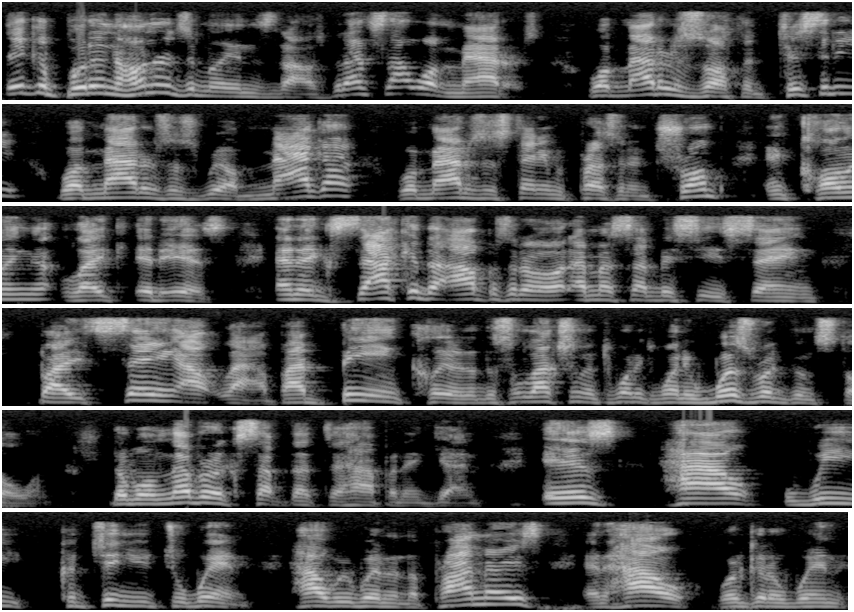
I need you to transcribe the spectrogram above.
they could put in hundreds of millions of dollars, but that's not what matters. What matters is authenticity. What matters is real MAGA. What matters is standing with President Trump and calling it like it is. And exactly the opposite of what MSNBC is saying by saying out loud, by being clear that this election in 2020 was rigged and stolen, that we'll never accept that to happen again, is how we continue to win how we win in the primaries and how we're going to win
